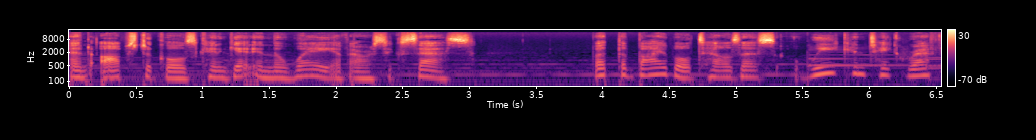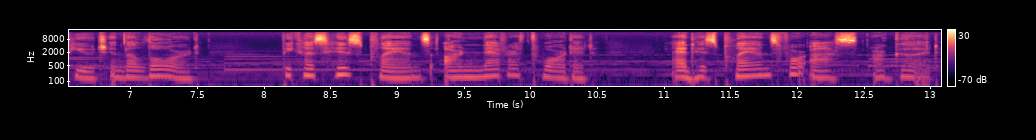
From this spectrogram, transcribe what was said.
and obstacles can get in the way of our success. But the Bible tells us we can take refuge in the Lord because His plans are never thwarted and His plans for us are good.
